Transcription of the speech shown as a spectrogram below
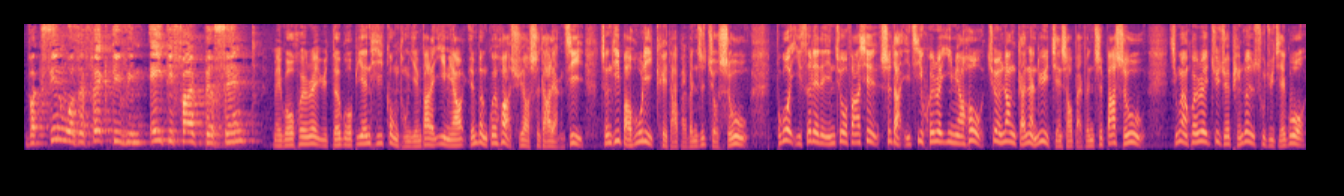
Vaccine was effective in 85%. 美国辉瑞与德国 BNT 共同研发的疫苗，原本规划需要施打两剂，整体保护力可以达百分之九十五。不过，以色列的研究发现，施打一剂辉瑞疫苗后，就能让感染率减少百分之八十五。尽管辉瑞拒绝评论数据结果，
